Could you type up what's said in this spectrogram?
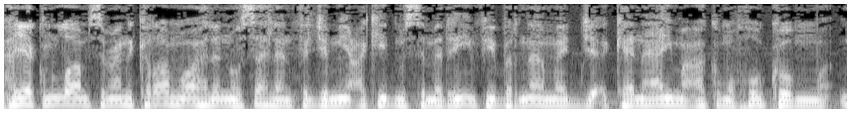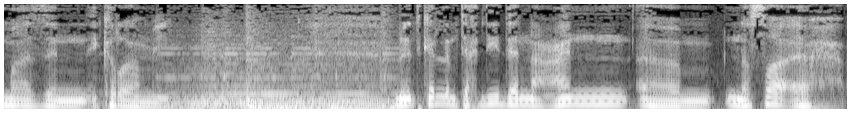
حياكم الله مستمعينا الكرام واهلا وسهلا في الجميع أكيد مستمرين في برنامج كناي معكم أخوكم مازن إكرامي. بنتكلم تحديدا عن نصائح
